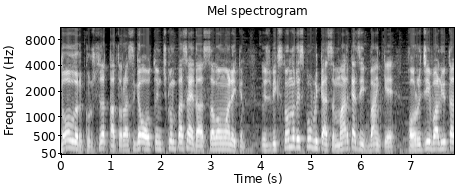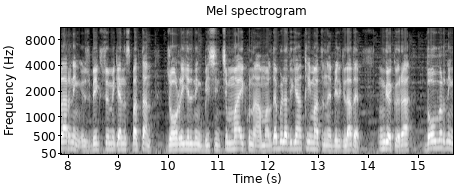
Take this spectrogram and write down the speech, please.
Dollar kursi qatorasiga 6-kun pasaydi. Assalomu alaykum. O'zbekiston Respublikasi Markaziy banki xorijiy valyutalarning o'zbek so'miga nisbatan joriy yilning 5-may kuni amalda bo'ladigan qiymatini belgiladi. Unga ko'ra, dollarning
